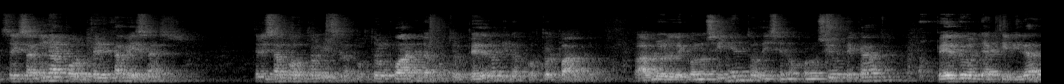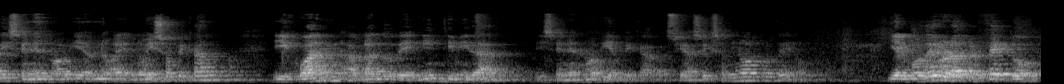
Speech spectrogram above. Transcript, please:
se examina por tres cabezas, tres apóstoles, el apóstol Juan, el apóstol Pedro y el apóstol Pablo. Pablo el de conocimiento dice no conoció pecado, Pedro el de actividad dice en él no, había, no, eh, no hizo pecado, y Juan hablando de intimidad dice en él no había pecado, o sea, se examinó al Cordero. Y el Cordero era perfecto,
